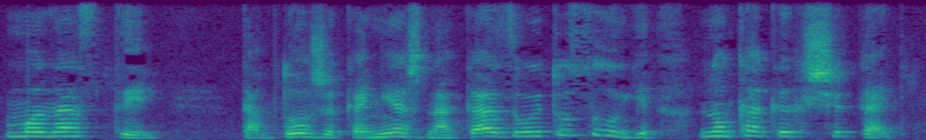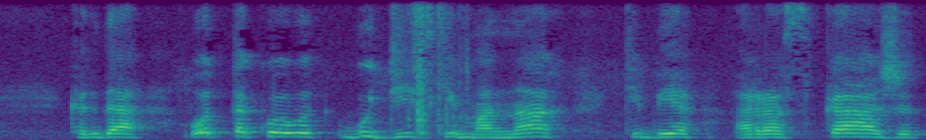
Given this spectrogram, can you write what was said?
монастырь. Там тоже, конечно, оказывают услуги, но как их считать? Когда вот такой вот буддийский монах тебе расскажет,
